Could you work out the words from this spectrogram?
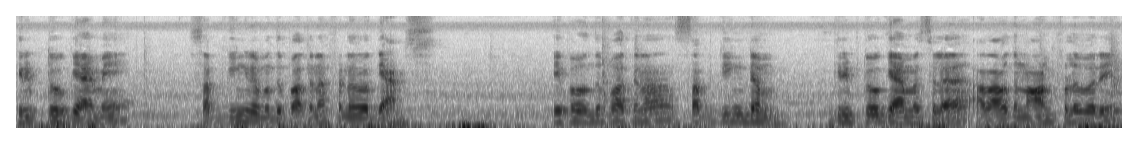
கிரிப்டோ கேமே சப்கிங்டம் வந்து பார்த்தோன்னா ஃபெனரோ கேம்ஸ் இப்போ வந்து பார்த்தோன்னா சப்கிங்டம் கிரிப்டோ கேமஸில் அதாவது non flowering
